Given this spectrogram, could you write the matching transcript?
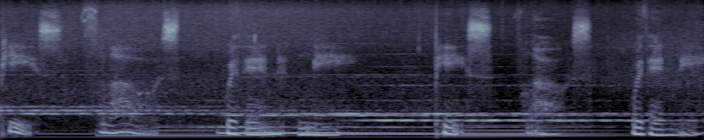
Peace flows within me. Peace flows within me.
